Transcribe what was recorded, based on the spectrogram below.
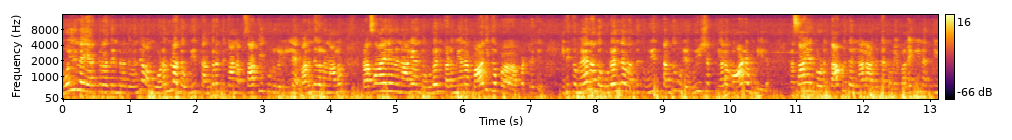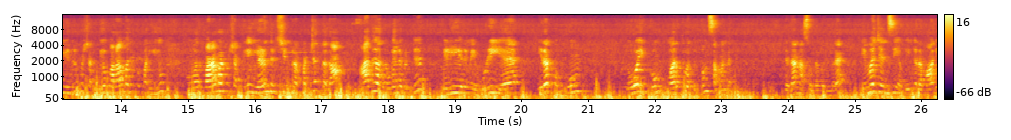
நோயில் இறக்குறதுன்றது வந்து அவங்க உடம்புல அந்த உயிர் தங்குறதுக்கான சாத்தியக்கூறுகள் இல்லை. மருந்துகள்னாலும் ரசாயனங்களாலே அந்த உடல் கடுமையான பாதிக்கப்பட்டிருக்கு. இதுக்கு மேலே அந்த உடலில் வந்து உயிர் தங்க முடியல உயிர் சக்தியால் வாழ முடியல. ரசாயனங்களோட தாக்குதல்னால அது தன்னுடைய பலகீனத்தையும் எதிர்ப்பு சக்தியும் பராமரிப்பு பணியும் பராமரிப்பு சக்தியும் எழுந்துருச்சுன்ற பட்சத்தை தான் அது அந்த உடலை விட்டு வெளியேறுமே ஒழிய இறப்புக்கும் நோய்க்கும் மருத்துவ எமர்ஜென்சி அப்படிங்கிற மாதிரி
